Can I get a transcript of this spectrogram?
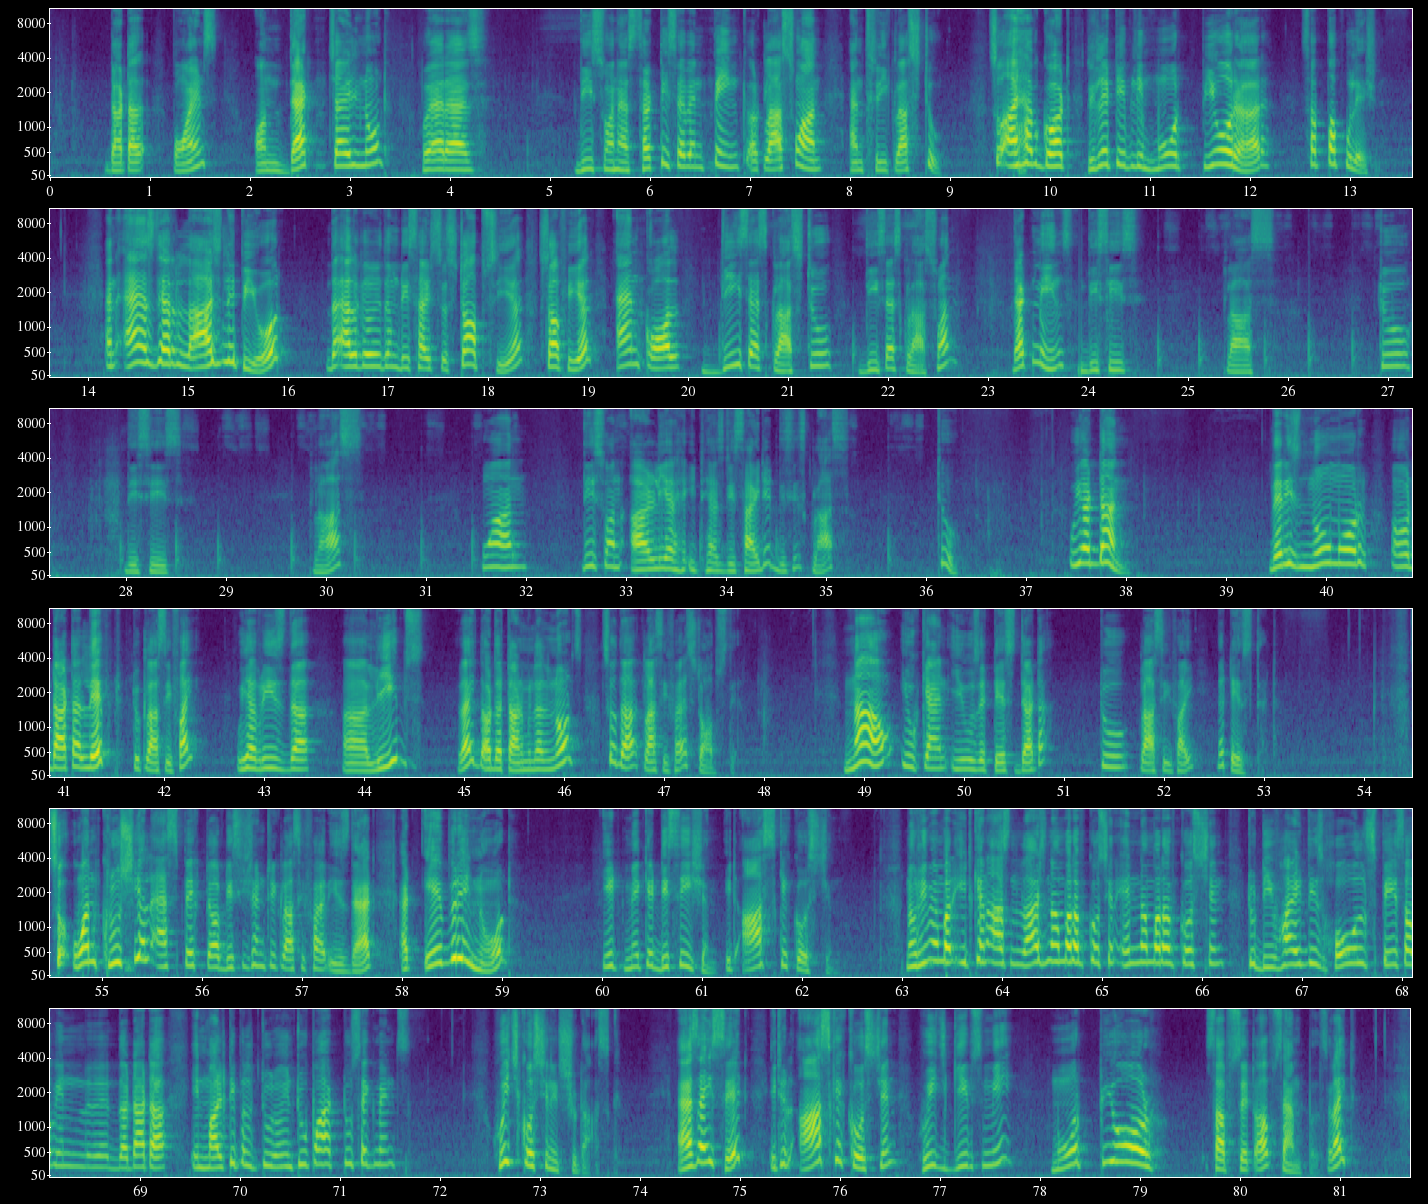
data points on that child node whereas this one has 37 pink or class 1 and 3 class 2. So, I have got relatively more purer subpopulation. And as they are largely pure the algorithm decides to stop here stop here and call these as class 2 these as class 1 that means this is class 2 this is class 1 this one earlier it has decided this is class 2 we are done there is no more uh, data left to classify. We have reached the uh, leaves right or the terminal nodes. So, the classifier stops there. Now, you can use a test data to classify the test data. So, one crucial aspect of decision tree classifier is that at every node it make a decision, it asks a question. Now, remember it can ask large number of question, n number of question to divide this whole space of in uh, the data in multiple two in two part two segments. Which question it should ask? As I said it will ask a question which gives me more pure subset of samples right.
